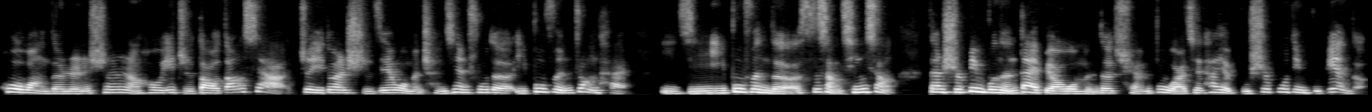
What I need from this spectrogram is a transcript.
过往的人生，然后一直到当下这一段时间，我们呈现出的一部分状态，以及一部分的思想倾向，但是并不能代表我们的全部，而且它也不是固定不变的。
